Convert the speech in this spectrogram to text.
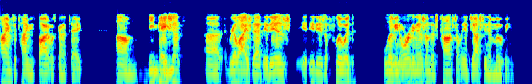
times the time you thought it was going to take. Um, be patient. Uh, realize that it is it, it is a fluid, living organism that's constantly adjusting and moving.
